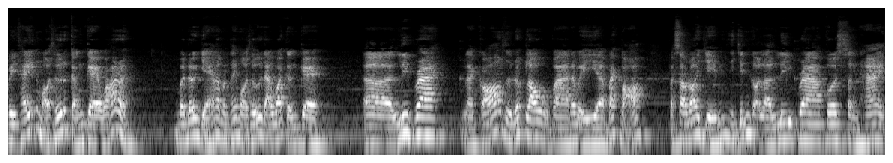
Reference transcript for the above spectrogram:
Vì thấy mọi thứ nó cận kề quá rồi. Và đơn giản là mình thấy mọi thứ đã quá cận kề. Uh, Libra là có từ rất lâu và đã bị à, bác bỏ. Và sau đó Diễm thì chính gọi là Libra version 2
